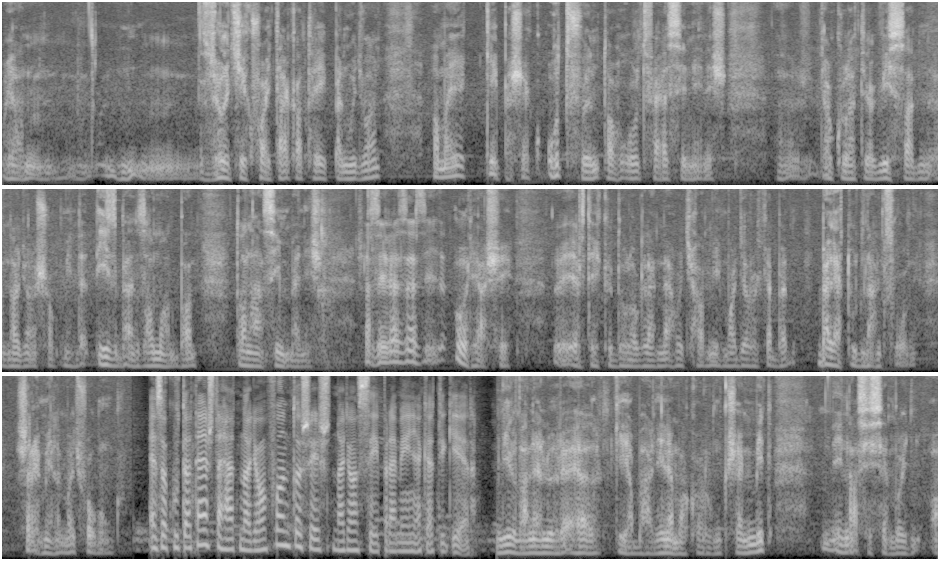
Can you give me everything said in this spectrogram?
olyan zöldségfajtákat, ha éppen úgy van, amelyek képesek ott fönt a hold felszínén is gyakorlatilag vissza nagyon sok mindent, ízben, zamatban, talán színben is. Azért ez, ez óriási értékű dolog lenne, hogyha mi magyarok ebben bele tudnánk szólni, és remélem, hogy fogunk. Ez a kutatás tehát nagyon fontos, és nagyon szép reményeket ígér. Nyilván előre elkiabálni nem akarunk semmit. Én azt hiszem, hogy a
